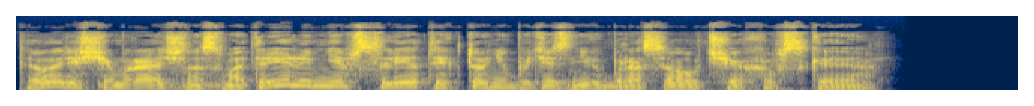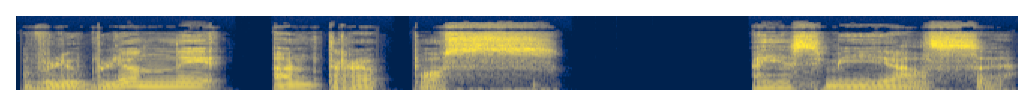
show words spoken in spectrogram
Товарищи мрачно смотрели мне вслед, и кто-нибудь из них бросал чеховское «Влюбленный антропос». А я смеялся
